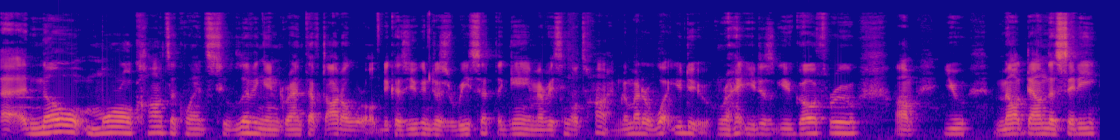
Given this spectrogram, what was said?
uh, no moral consequence to living in Grand Theft Auto world because you can just reset the game every single time, no matter what you do, right? You just you go through, um, you melt down the city,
